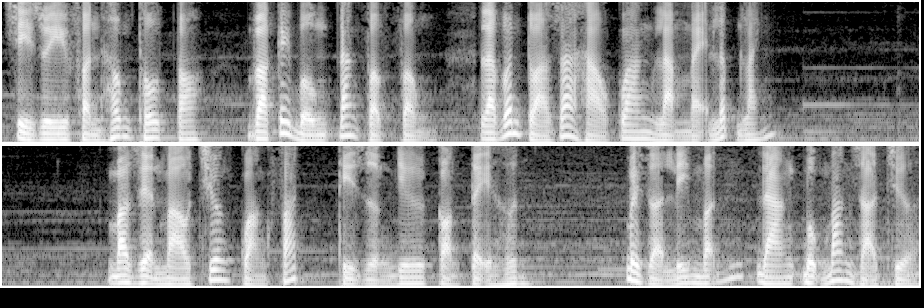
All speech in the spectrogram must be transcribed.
Chỉ duy phần hông thô to Và cái bụng đang phập phồng Là vẫn tỏa ra hào quang làm mẹ lấp lánh. Mà diện mạo Trương Quảng Phát Thì dường như còn tệ hơn. Bây giờ Lý Mẫn đang bụng mang giả chừa.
